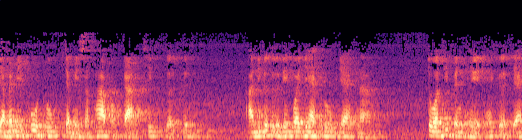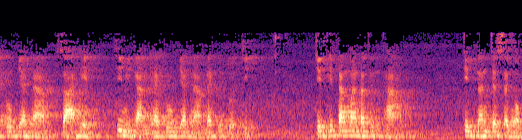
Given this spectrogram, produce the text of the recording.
จะไม่มีผู้ทุกข์จะมีสภาพของการคิดเกิดขึ้น อันนี้ก็คือเรียกว่าแยกรูปแยกนาม ตัวที่เป็นเหตุให้เกิดแยกรูปแยกนาม สาเหตุที่มีการแยกรูปแยกนามได้คือตัวจิต จิตที่ตั้งมั่นและถึงฐาน จิตนั้นจะสงบ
